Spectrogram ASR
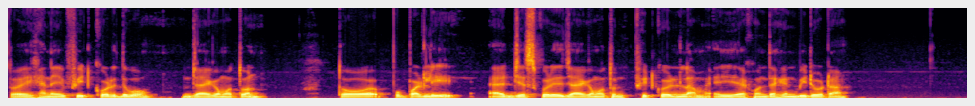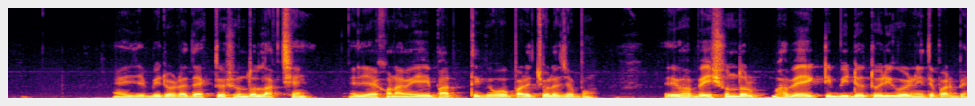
তো এখানে ফিট করে দেব জায়গা মতন। তো প্রপারলি অ্যাডজাস্ট করে জায়গা মতন ফিট করে নিলাম। এই এখন দেখেন ভিডিওটা। এই যে ভিডিওটা দেখতে সুন্দর লাগছে। এই যে এখন আমি এই পার থেকে ওপারে চলে যাব। এইভাবেই সুন্দরভাবে একটি ভিডিও তৈরি করে নিতে পারবেন।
